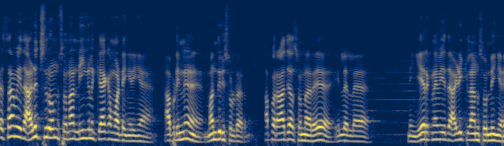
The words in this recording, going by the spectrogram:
பேசாமல் இதை அழிச்சிரும்னு சொன்னால் நீங்களும் கேட்க மாட்டேங்கிறீங்க. அப்படின்னு மந்திரி சொல்கிறார் அப்போ ராஜா சொன்னார் இல்லை இல்லை. நீங்கள் ஏற்கனவே இதை அழிக்கலான்னு சொன்னீங்க.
